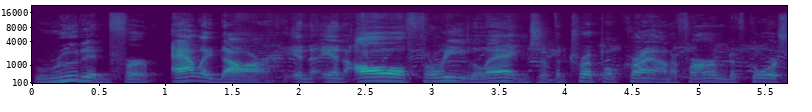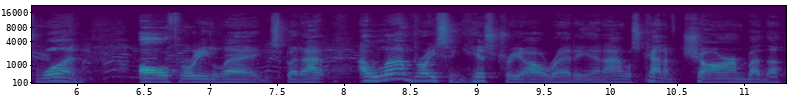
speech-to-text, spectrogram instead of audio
rooted for Alydar in, in all three legs of the Triple Crown. Affirmed, of course, won all three legs. But I, I loved racing history already, and I was kind of charmed by the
